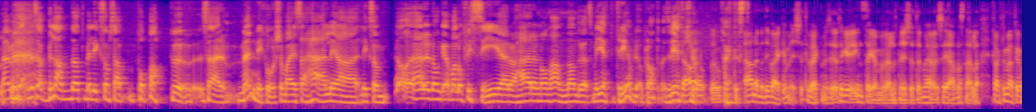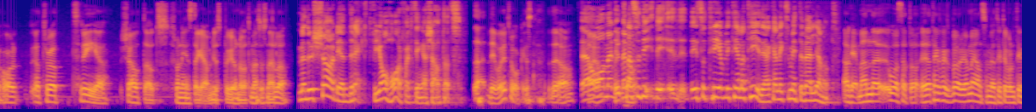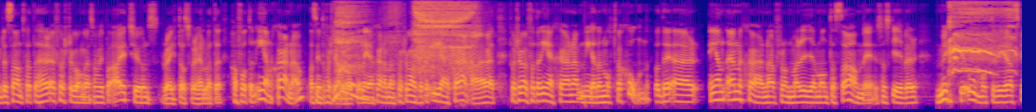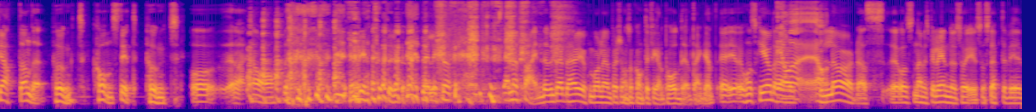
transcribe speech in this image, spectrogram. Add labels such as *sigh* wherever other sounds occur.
Nej, men, men så här, blandat med liksom så här pop-up eh, så här, människor som bara är så här härliga. Liksom, ja, här är någon gammal officer och här är någon annan du vet, som är jättetrevlig att prata med. Så det är jättekul ja, faktiskt. Ja, nej, men det verkar mysigt. Det verkar mysigt. Jag tycker Instagram är väldigt mysigt. De är så jävla snälla. Faktum är att jag har, jag tror att tre shoutouts från Instagram just på grund av att de är så snälla. Men du kör det direkt, för jag har faktiskt inga shoutouts. Det var ju tråkigt. Ja, ja, ja men, men alltså det, det, det, är så trevligt hela tiden. Jag kan liksom inte välja något. Okej, okay, men uh, oavsett då. Jag tänkte faktiskt börja med en som jag tyckte var lite intressant. För att det här är första gången som vi på iTunes, rate oss för helvete, har fått en enstjärna. Alltså inte första gången vi fått en enstjärna, men första gången vi fått en enstjärna. Ja, jag vet. Första gången vi fått en enstjärna med en motivation. Och det är en, en stjärna från Maria Montasami som skriver mycket omotiverat skrattande, punkt. Konstigt, punkt. Och ja, *laughs* jag vet inte riktigt. Det är liksom, nej men fine, det, det, här är ju uppenbarligen en person som kom till fel podd helt enkelt. Eh, hon skrev det här ja, ja. i lördags och när vi spelar in nu så, så släppte vi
